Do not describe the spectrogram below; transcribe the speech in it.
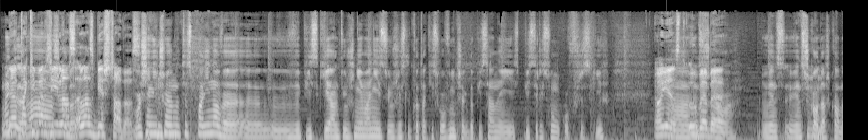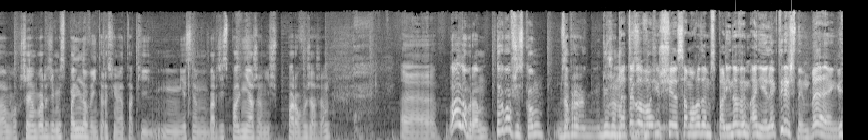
No tyle. taki A, bardziej szkoda. las, las Bieszczadas. Właśnie liczyłem na te spalinowe e, wypiski, ale tu już nie ma nic, już jest tylko taki słowniczek dopisany i spis rysunków wszystkich. O jest, A, UBB. Więc, więc szkoda, Mhm. szkoda, bo chciałem bardziej mnie spalinowe interesują, ja taki mm, jestem bardziej spaliniarzem niż parowoziarzem. E, no ale dobra, to chyba wszystko. Zapra- dużo Dlatego wozisz się samochodem spalinowym, a nie elektrycznym. Bang!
